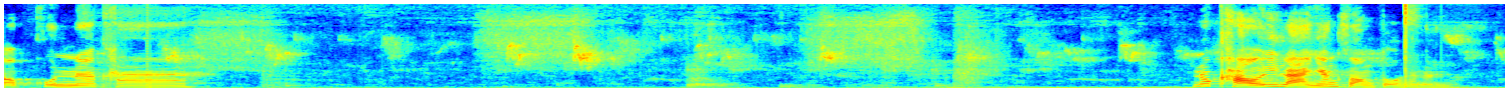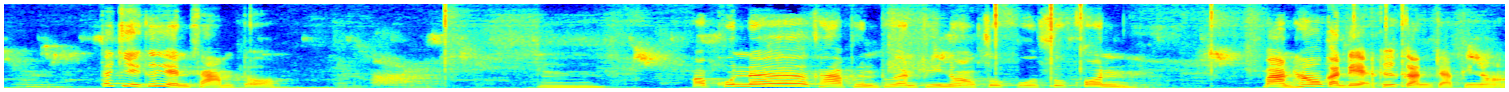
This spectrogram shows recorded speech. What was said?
ขอบคุณนะคะ นกเขาอีหลายยังสองตัวเท่านั้นตะกี้คือเห็นสามตัวอืมขอบคุณเด้อค่ะเพื่อนเพื่อนๆพี่น้องสุขูสุขคน บ้านเฮากับแดดคือกันจ้ะพี่น้อง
